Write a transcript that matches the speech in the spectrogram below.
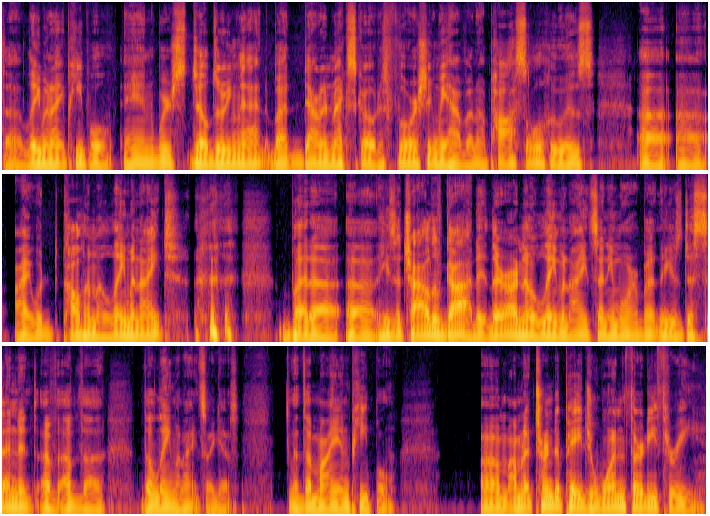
the Lamanite people, and we're still doing that. But down in Mexico, it is flourishing. We have an apostle who is uh, uh, I would call him a Lamanite, but uh, uh, he's a child of God. There are no Lamanites anymore, but he was descendant of, of the, the Lamanites, I guess, the Mayan people. Um, I'm going to turn to page 133,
